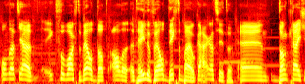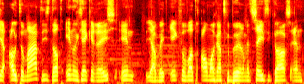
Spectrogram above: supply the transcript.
Omdat ja, ik verwacht wel dat alle, het hele veld dichter bij elkaar gaat zitten. En dan krijg je automatisch dat in een gekke race, in ja, weet ik veel wat er allemaal gaat gebeuren met safety cars en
